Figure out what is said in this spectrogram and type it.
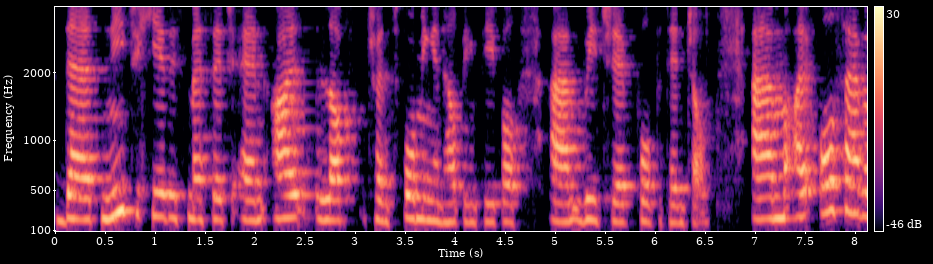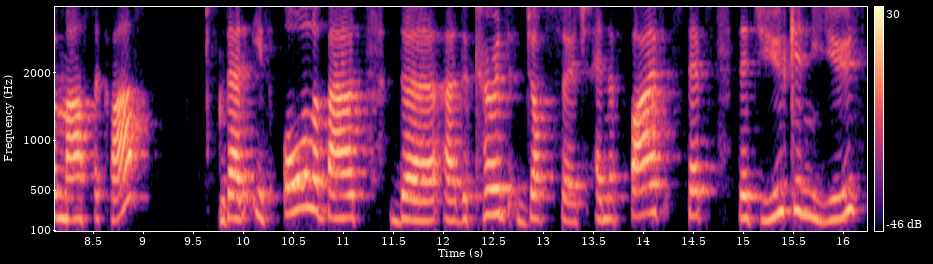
that need to hear this message. And I love transforming and helping people um, reach their full potential. Um, I also have a masterclass that is all about the uh, the current job search and the five steps that you can use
